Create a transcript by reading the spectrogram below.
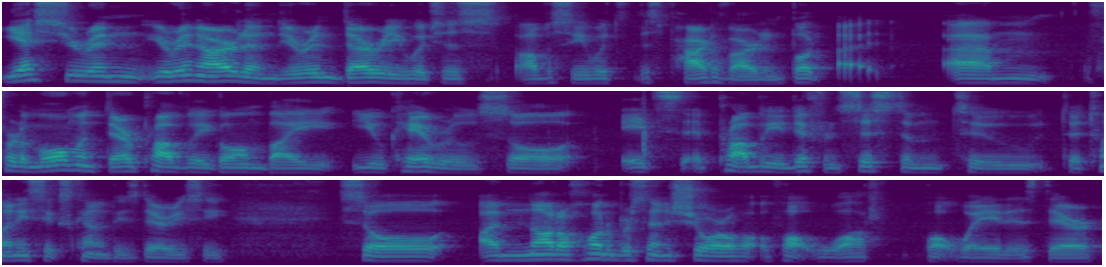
yes, you're in you're in Ireland, you're in Derry, which is obviously which is part of Ireland, but uh, um, for the moment they're probably going by UK rules, so it's probably a different system to the 26 counties there, you see. So I'm not hundred percent sure what, what what what way it is there.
